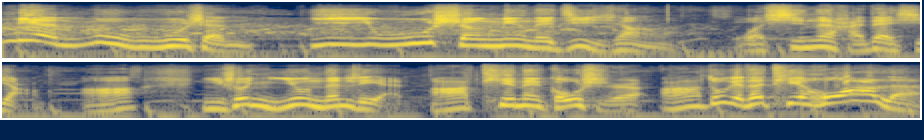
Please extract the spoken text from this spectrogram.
面目无神，已无生命的迹象了。我现在还在想啊，你说你用你的脸啊贴那狗屎啊，都给它贴化了。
